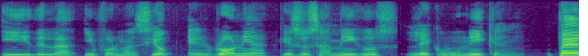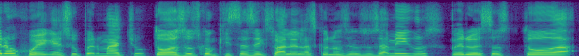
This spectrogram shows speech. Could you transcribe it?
y de la información errónea que sus amigos le comunican. Pero juega super macho, todas sus conquistas sexuales las conocen sus amigos, pero eso es toda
